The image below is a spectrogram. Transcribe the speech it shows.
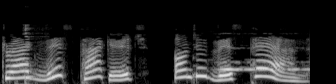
drag this package onto this pan.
